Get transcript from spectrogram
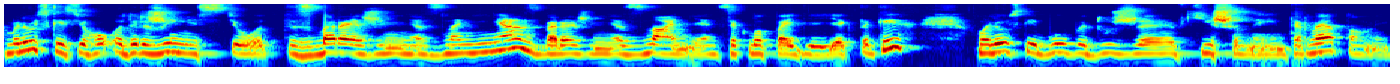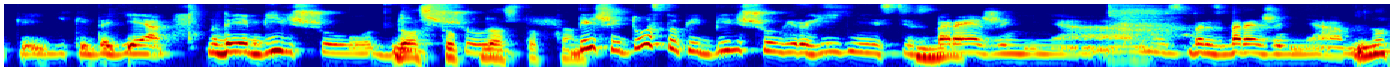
Хмельовський з його одержимістю от, збереження знання, збереження знань енциклопедії як таких, Хмельовський був би дуже втішений інтернетом, який, який дає, ну, дає більшу, Доступ, більшу доступ. Так. більший доступ і більшу вірогідність збереження, ну, збереження Ну,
